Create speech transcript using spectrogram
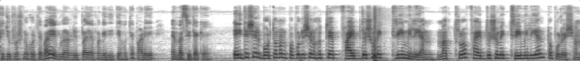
কিছু প্রশ্ন করতে পারে, এগুলোর রিপ্লাই আপনাকে দিতে হতে পারে এম্বাসি থেকে। এই দেশের বর্তমান পপুলেশন হচ্ছে ফাইভ দশমিক থ্রি মিলিয়ন মাত্র ফাইভ দশমিক থ্রি মিলিয়ন পপুলেশন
